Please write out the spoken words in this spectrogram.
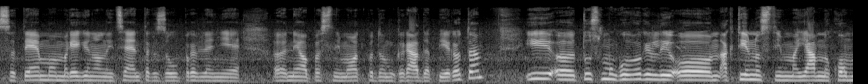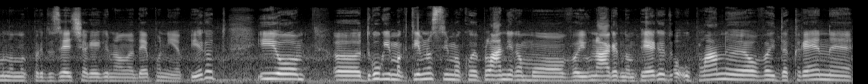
sa temom Regionalni centar za upravljanje e, neopasnim otpadom grada Pirota i e, tu smo govorili o aktivnostima javno-komunalnog preduzeća Regionalna deponija Pirot i o e, drugim aktivnostima koje planiramo ovaj, u narednom periodu periodu. U planu je ovaj da krene e,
